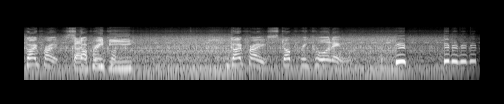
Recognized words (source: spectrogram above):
GoPro. Stop of reco- creepy. GoPro. Stop recording. Beep, beep, beep, beep, beep.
